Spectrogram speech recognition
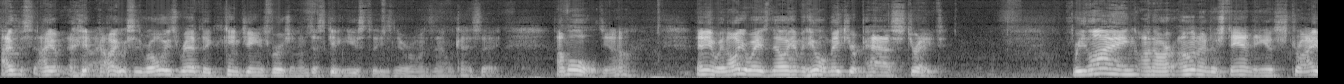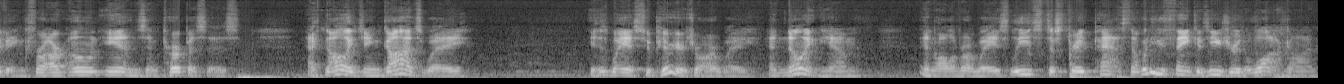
I, I, I, I always read the King James Version. I'm just getting used to these newer ones now. What can I say? I'm old, you know? Anyway, in all your ways, know him, and he will make your path straight. Relying on our own understanding is striving for our own ends and purposes. Acknowledging God's way, his way is superior to our way, and knowing him in all of our ways leads to straight paths. Now, what do you think is easier to walk on?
